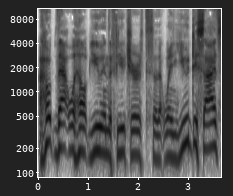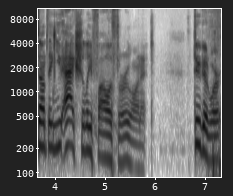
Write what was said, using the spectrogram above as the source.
I hope that will help you in the future so that when you decide something, you actually follow through on it. Do good work.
